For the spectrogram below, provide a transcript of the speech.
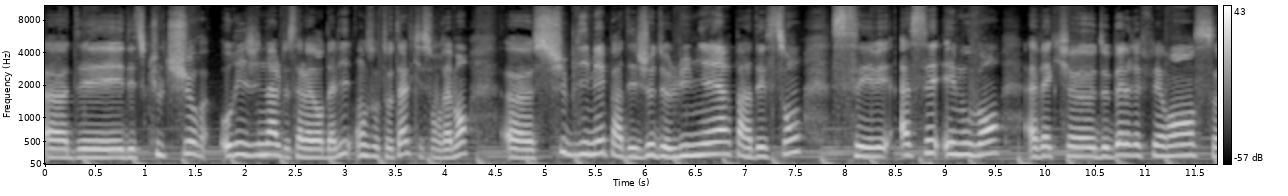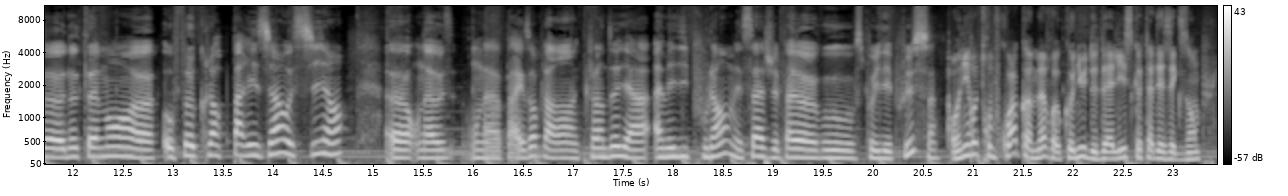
euh, des, sculptures originales de Salvador Dali, 11 au total, qui sont vraiment euh, sublimées par des jeux de lumière, par des sons. C'est assez émouvant avec de belles références, notamment euh, au folklore parisien aussi. Hein. Euh, on, a, on a par exemple un clin d'œil à Amélie Poulain, mais ça, je vais pas euh, vous spoiler plus. On y retrouve quoi comme œuvre connue de Dali Est-ce que tu as des exemples?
